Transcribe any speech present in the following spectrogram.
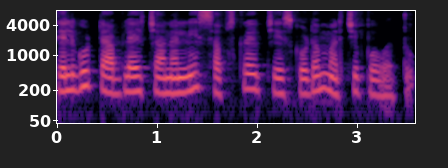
తెలుగు ట్యాబ్లెట్ ఛానల్ని సబ్స్క్రైబ్ చేసుకోవడం మర్చిపోవద్దు.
